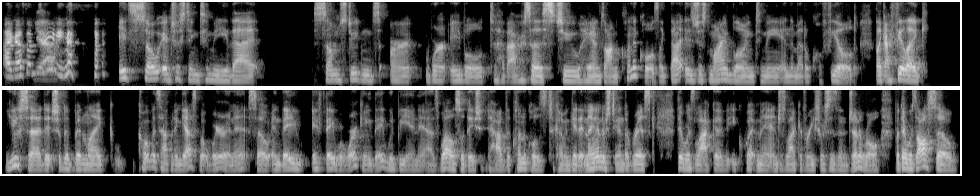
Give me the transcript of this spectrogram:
I guess I'm yeah. training. it's so interesting to me that some students aren't weren't able to have access to hands-on clinicals. Like that is just mind-blowing to me in the medical field. Like i feel like you said it should have been like covid's happening yes but we're in it. So and they if they were working they would be in it as well. So they should have the clinicals to come and get it. And i understand the risk. There was lack of equipment and just lack of resources in general but there was also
